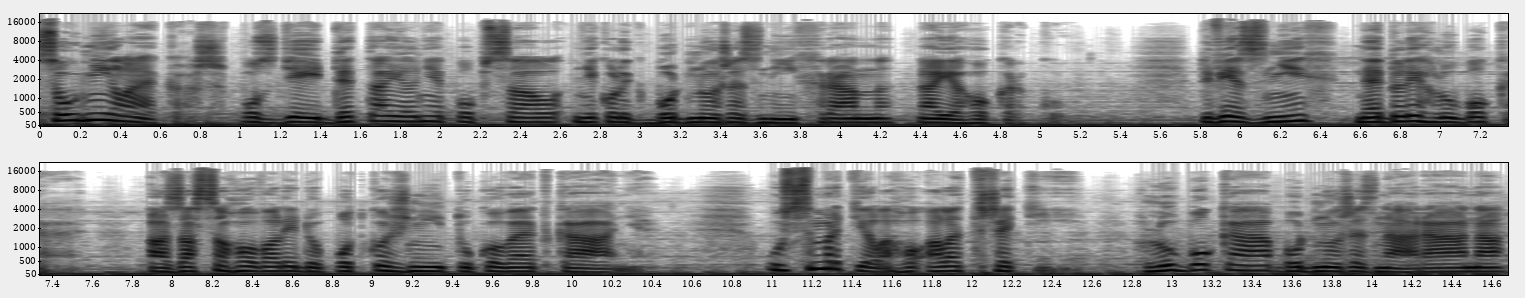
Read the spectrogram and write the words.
Soudní lékař později detailně popsal několik bodnořezných ran na jeho krku. Dvě z nich nebyly hluboké a zasahovaly do podkožní tukové tkáně. Usmrtila ho ale třetí, hluboká bodnořezná rána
